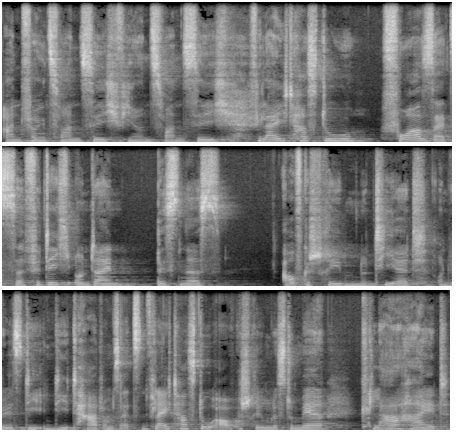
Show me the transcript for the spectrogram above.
Anfang 2024. Vielleicht hast du Vorsätze für dich und dein Business aufgeschrieben, notiert und willst die in die Tat umsetzen. Vielleicht hast du aufgeschrieben, dass du mehr Klarheit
